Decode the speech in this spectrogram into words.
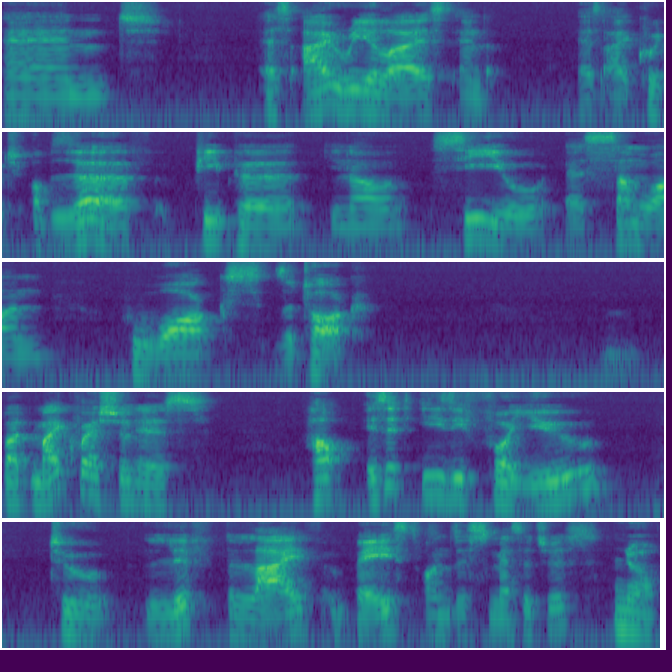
And as I realized, and as I could observe, people, you know, see you as someone who walks the talk. But my question is, how is it easy for you to live a life based on these messages? No.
